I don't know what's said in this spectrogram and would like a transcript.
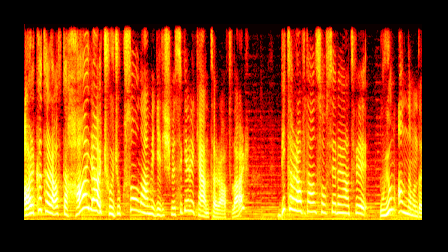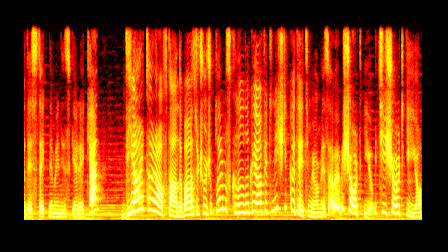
arka tarafta hala çocuksu olan ve gelişmesi gereken taraflar, bir taraftan sosyal hayat ve uyum anlamında desteklemeniz gereken, diğer taraftan da bazı çocuklarımız kılığına kıyafetine hiç dikkat etmiyor mesela. Böyle bir şort giyiyor, bir tişört giyiyor.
